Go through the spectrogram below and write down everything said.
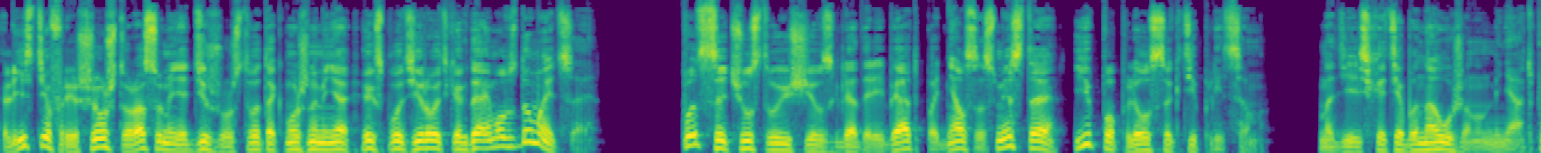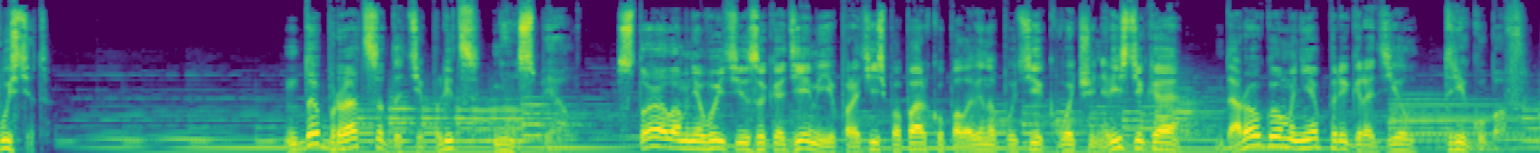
Листьев решил, что раз у меня дежурство, так можно меня эксплуатировать, когда ему вздумается». Под сочувствующие взгляды ребят поднялся с места и поплелся к теплицам. Надеюсь, хотя бы на ужин он меня отпустит. Добраться до теплиц не успел. Стоило мне выйти из академии и пройтись по парку половину пути к вотчине Листика, дорогу мне преградил Тригубов.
